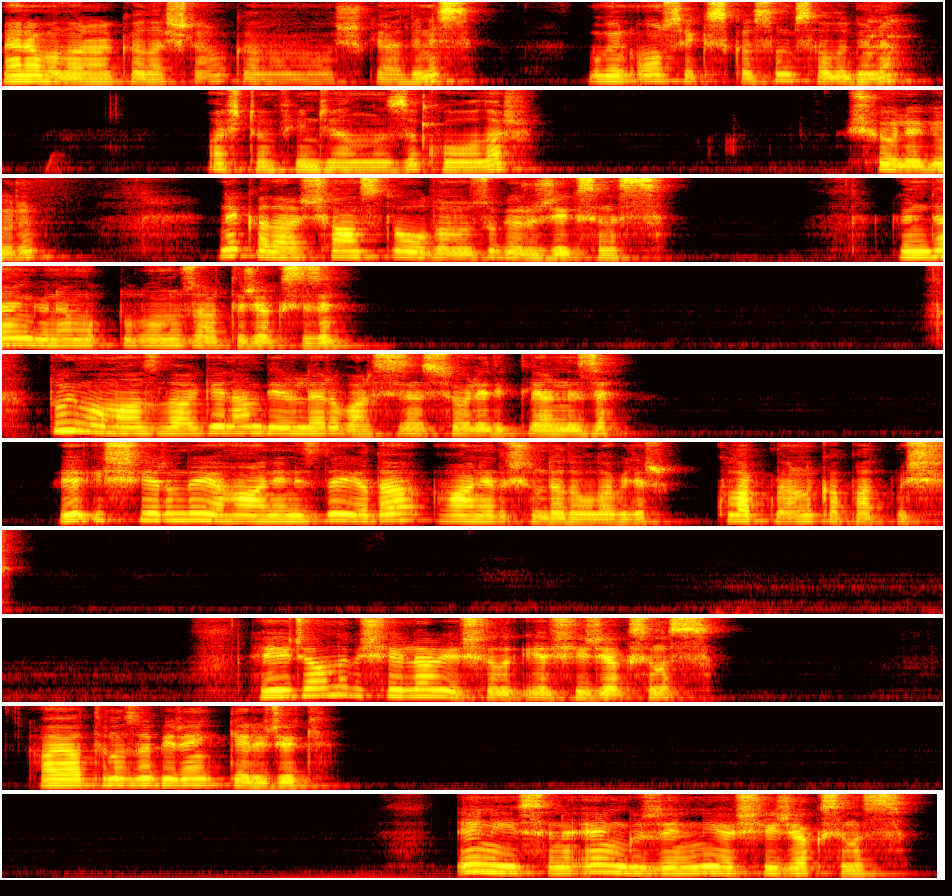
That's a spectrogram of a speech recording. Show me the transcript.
Merhabalar arkadaşlarım kanalıma hoş geldiniz. Bugün 18 Kasım Salı günü. Açtım fincanınızı kovalar. Şöyle görün. Ne kadar şanslı olduğunuzu göreceksiniz. Günden güne mutluluğunuz artacak sizin. Duymamazlığa gelen birileri var sizin söylediklerinizi. Ya iş yerinde ya hanenizde ya da hane dışında da olabilir. Kulaklarını kapatmış. Heyecanlı bir şeyler yaşa- yaşayacaksınız. Hayatınıza bir renk gelecek. En iyisini, en güzelini yaşayacaksınız.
